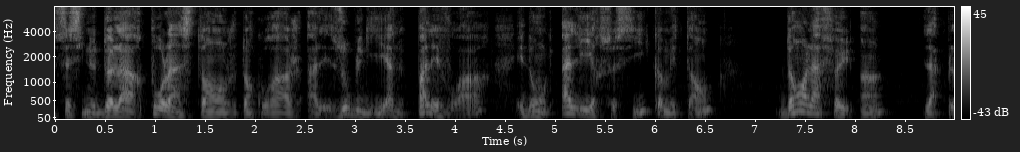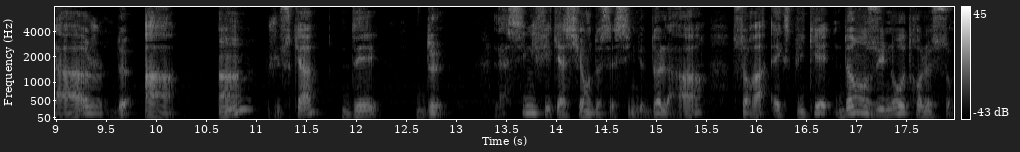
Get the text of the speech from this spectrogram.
Ces signes dollars, pour l'instant, je t'encourage à les oublier, à ne pas les voir et donc à lire ceci comme étant, dans la feuille 1, la plage de A1 jusqu'à D2. La signification de ces signes de dollar sera expliquée dans une autre leçon.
